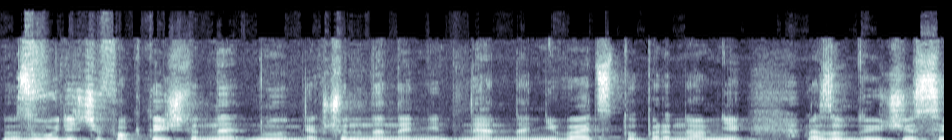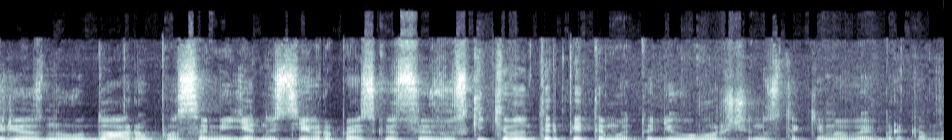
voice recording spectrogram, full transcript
ну зводячи фактично, не ну якщо не на не на нівець, то принаймні завдаючи серйозного удару по самій єдності Європейського Союзу. Скільки вони терпітимуть тоді Угорщину з такими вибриками?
